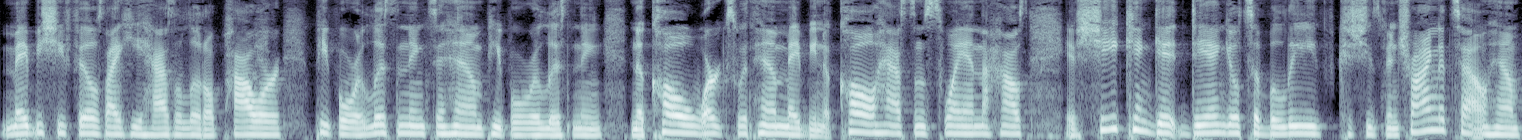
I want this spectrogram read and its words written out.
Maybe she feels like he has a little power. People were listening to him. People were listening. Nicole works with him. Maybe Nicole has some sway in the house. If she can get Daniel to believe, because she's been trying to tell him,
